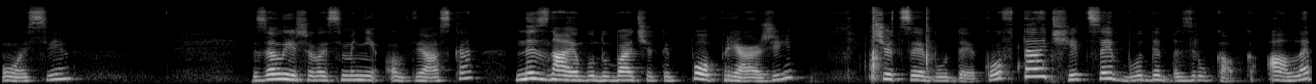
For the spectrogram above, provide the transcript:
Ось він. Залишилась мені обв'язка. Не знаю, буду бачити по пряжі, чи це буде кофта, чи це буде безрукавка. Але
